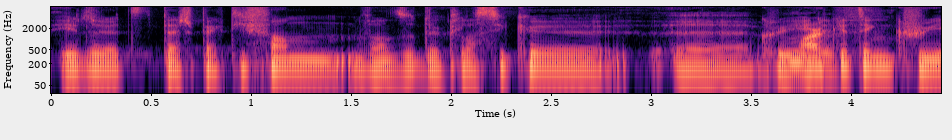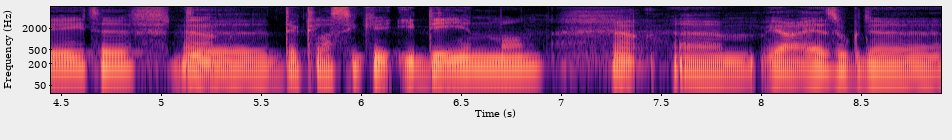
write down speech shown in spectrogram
eerder uit het perspectief van, van zo de klassieke eh, marketing creative, de, de klassieke ideeënman. Ja. Ehm, ja, hij is ook de,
